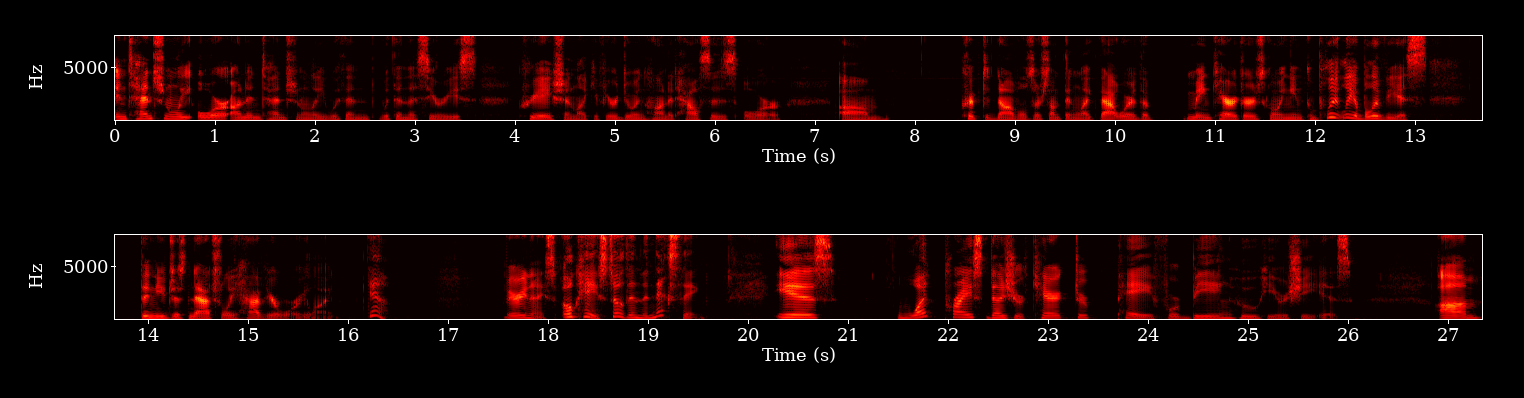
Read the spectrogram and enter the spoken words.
intentionally or unintentionally within within the series creation like if you're doing haunted houses or um cryptid novels or something like that where the main character is going in completely oblivious then you just naturally have your worry line Yeah. Very nice. Okay, so then the next thing is what price does your character pay for being who he or she is? Um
